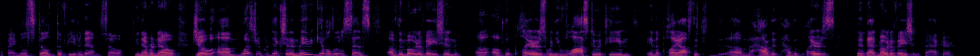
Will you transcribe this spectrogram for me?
The Bengals still defeated them, so you never know. Joe, um, what's your prediction, and maybe give a little sense of the motivation uh, of the players when you've lost to a team in the playoffs? That um, how the how the players that that motivation factor.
